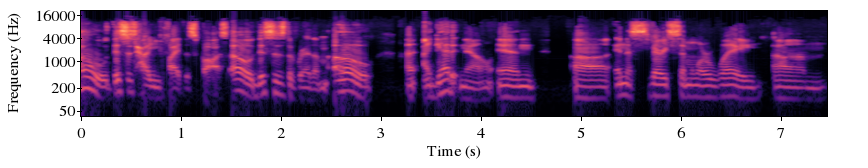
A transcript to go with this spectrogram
oh, this is how you fight this boss. Oh, this is the rhythm. Oh, I, I get it now. And uh, in a very similar way, um,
